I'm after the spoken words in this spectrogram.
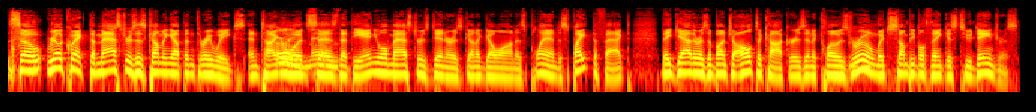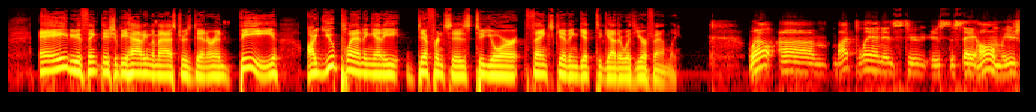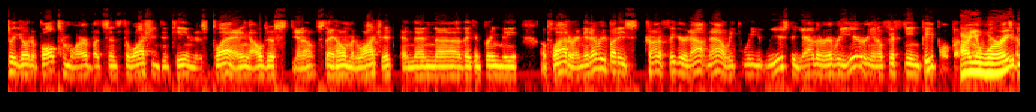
so real quick, the Masters is coming up in three weeks, and Tiger Oy, Woods man. says that the annual Masters dinner is going to go on as planned, despite the fact they gather as a bunch of altacockers in a closed Mm-hmm. room, which some people think is too dangerous. A, do you think they should be having the Masters dinner? And B, are you planning any differences to your Thanksgiving get together with your family? Well, um, my plan is to is to stay home. We usually go to Baltimore, but since the Washington team is playing, I'll just you know stay home and watch it, and then uh, they can bring me a platter. I mean, everybody's trying to figure it out now. We we, we used to gather every year, you know, fifteen people. But Are you worried?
